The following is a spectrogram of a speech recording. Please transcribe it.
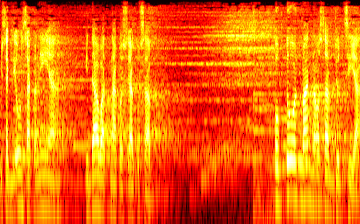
bisag giunsa kaniya, idawat nako siya kusab. Ug man na usab jud siya.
